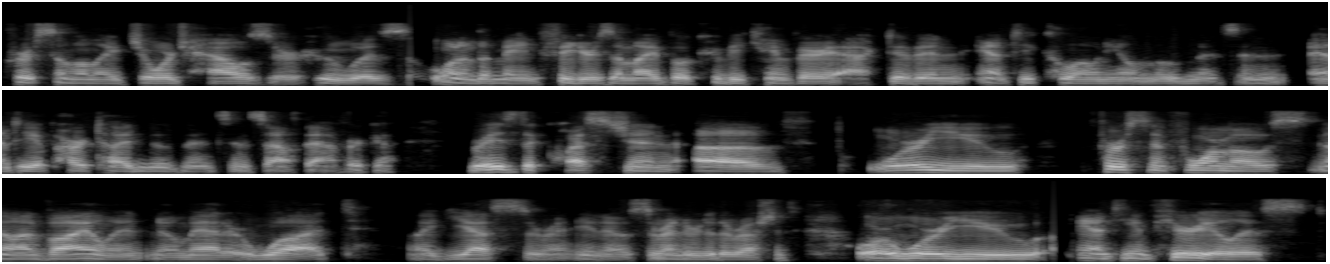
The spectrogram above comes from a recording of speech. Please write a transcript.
for someone like George Houser, who was one of the main figures in my book, who became very active in anti colonial movements and anti apartheid movements in South Africa, raised the question of were you first and foremost nonviolent no matter what? Like yes, surrender, you know, surrender to the Russians, or were you anti-imperialist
